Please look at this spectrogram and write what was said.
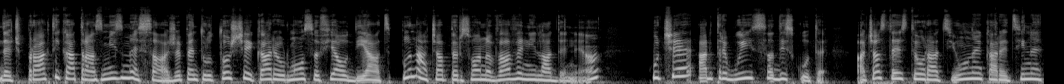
Deci, practic, a transmis mesaje pentru toți cei care urmau să fie audiați până acea persoană va veni la DNA, cu ce ar trebui să discute. Aceasta este o rațiune care ține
